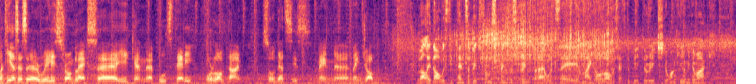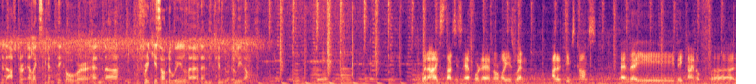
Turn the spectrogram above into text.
Matthias has uh, really strong legs. Uh, he can uh, pull steady for a long time, so that's his main main job. Well, it always depends a bit from sprint to sprint, but I would say my goal always have to be to reach the one kilometer mark. That after Alex can take over, and uh, if Rick is on the wheel, uh, then he can do the lead out. When Alex starts his effort, uh, normally is when other teams comes and they they kind of uh,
